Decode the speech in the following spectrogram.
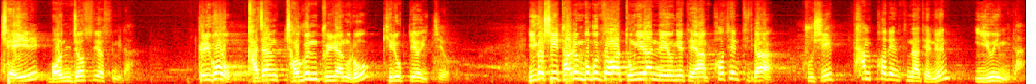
제일 먼저 쓰였습니다. 그리고 가장 적은 분량으로 기록되어 있지요. 이것이 다른 복음서와 동일한 내용에 대한 퍼센트가 93%나 되는 이유입니다.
